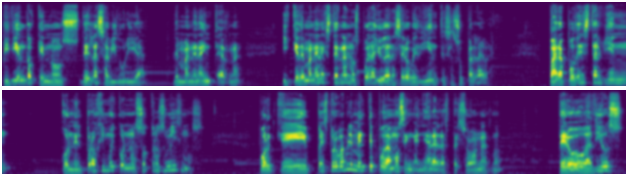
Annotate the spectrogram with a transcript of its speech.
pidiendo que nos dé la sabiduría de manera interna y que de manera externa nos pueda ayudar a ser obedientes a su palabra, para poder estar bien con el prójimo y con nosotros mismos. Porque pues probablemente podamos engañar a las personas, ¿no? Pero a Dios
